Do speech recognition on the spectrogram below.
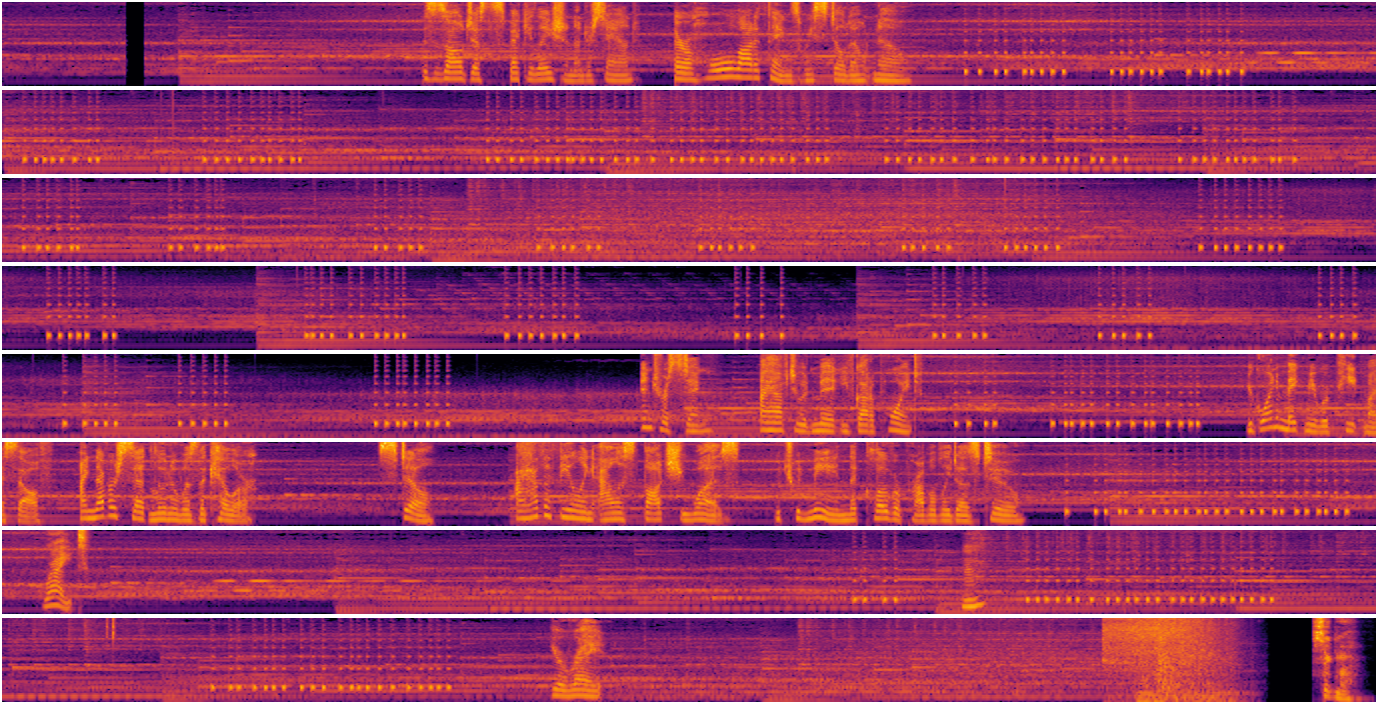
This is all just speculation, understand? There are a whole lot of things we still don't know. Interesting. I have to admit, you've got a point. You're going to make me repeat myself. I never said Luna was the killer. Still, I have a feeling Alice thought she was, which would mean that Clover probably does too. Right. Hmm? You're right. Sigma.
